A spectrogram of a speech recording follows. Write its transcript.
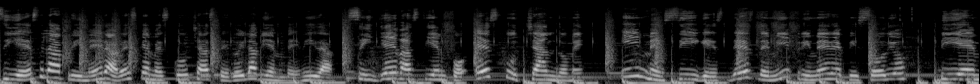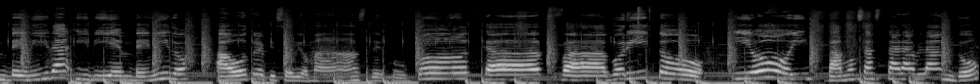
Si es la primera vez que me escuchas, te doy la bienvenida. Si llevas tiempo escuchándome y me sigues desde mi primer episodio, bienvenida y bienvenido a otro episodio más de tu podcast favorito. Y hoy vamos a estar hablando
